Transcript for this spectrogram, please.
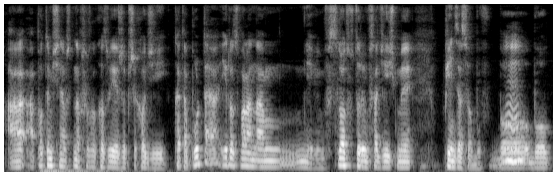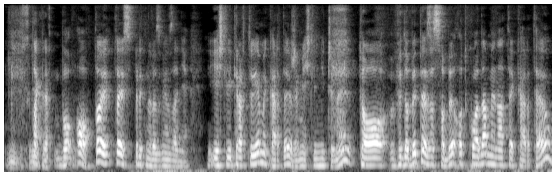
A, a potem się na, na przykład okazuje, że przychodzi katapulta i rozwala nam, nie wiem, w slot, w którym wsadziliśmy pięć zasobów, bo, mm. bo sobie Tak, kraft... bo o, to, to jest sprytne rozwiązanie. Jeśli kraftujemy kartę, rzemieślniczymy, to wydobyte zasoby odkładamy na tę kartę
